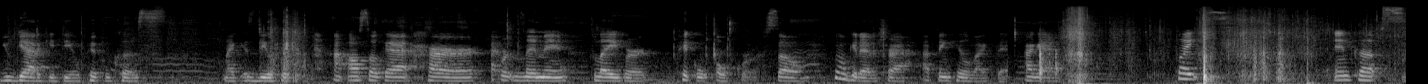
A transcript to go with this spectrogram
You gotta get dill pickle because like it's dill pickle. I also got her peppered lemon flavored pickle okra. So we'll get that a try. I think he'll like that. I got plates and cups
